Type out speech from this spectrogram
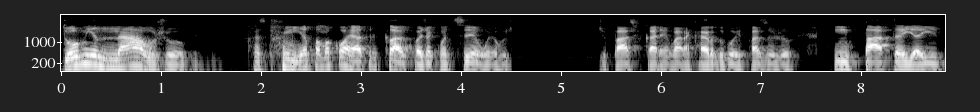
dominar o jogo. Mas para mim a forma correta, claro, pode acontecer um erro de, de passe, o cara vai na cara do gol e faz o jogo, empata e aí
